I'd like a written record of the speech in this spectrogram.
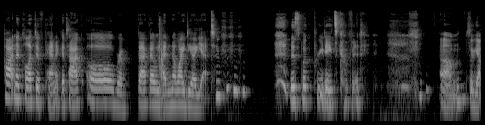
caught in a collective panic attack. Oh, Rebekah, we had no idea yet. this book predates COVID. Um, so yeah,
